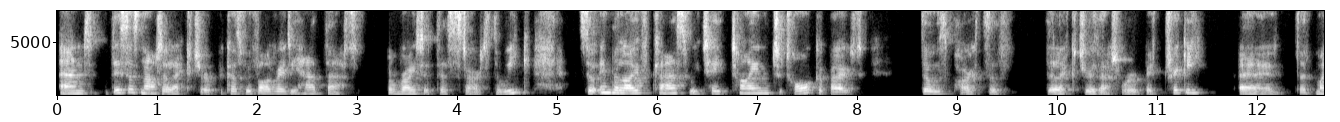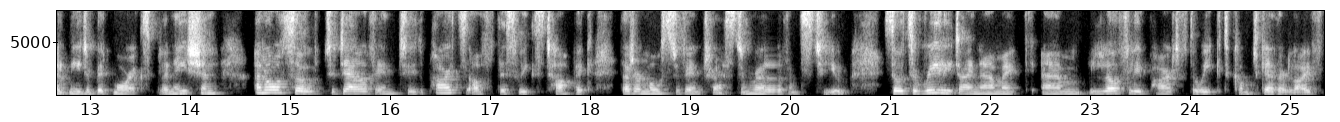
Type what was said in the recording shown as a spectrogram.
And this is not a lecture because we've already had that right at the start of the week. So in the live class, we take time to talk about those parts of the lecture that were a bit tricky uh, that might need a bit more explanation and also to delve into the parts of this week's topic that are most of interest and relevance to you. So it's a really dynamic, um, lovely part of the week to come together live.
